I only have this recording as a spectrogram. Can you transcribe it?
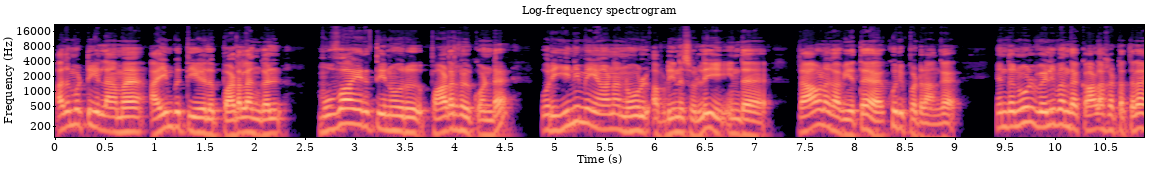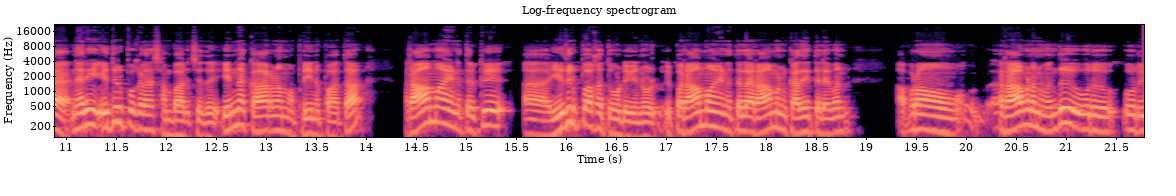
அது மட்டும் இல்லாமல் ஐம்பத்தி ஏழு படலங்கள் மூவாயிரத்தி நூறு பாடல்கள் கொண்ட ஒரு இனிமையான நூல் அப்படின்னு சொல்லி இந்த ராவணகாவியத்தை குறிப்பிடுறாங்க. இந்த நூல் வெளிவந்த காலகட்டத்தில் நிறைய எதிர்ப்புகளை சம்பாரிச்சது. என்ன காரணம் அப்படின்னு பார்த்தா ராமாயணத்திற்கு எதிர்ப்பாக தோன்றிய நூல். இப்போ ராமாயணத்தில் ராமன் கதை தலைவன் அப்புறம் ராவணன் வந்து ஒரு ஒரு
